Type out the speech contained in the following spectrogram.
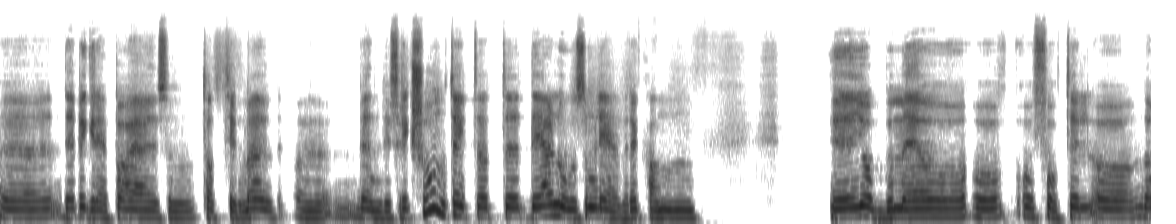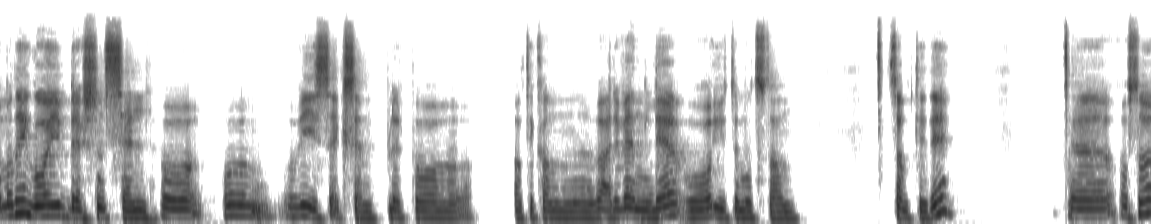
eh, det begrepet har jeg liksom tatt til meg, eh, vennlig friksjon, og tenkte at det er noe som ledere kan jobbe med å, å, å få til. Og da må de gå i bresjen selv og, og, og vise eksempler på at de kan være vennlige og yte motstand samtidig. Eh, og så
